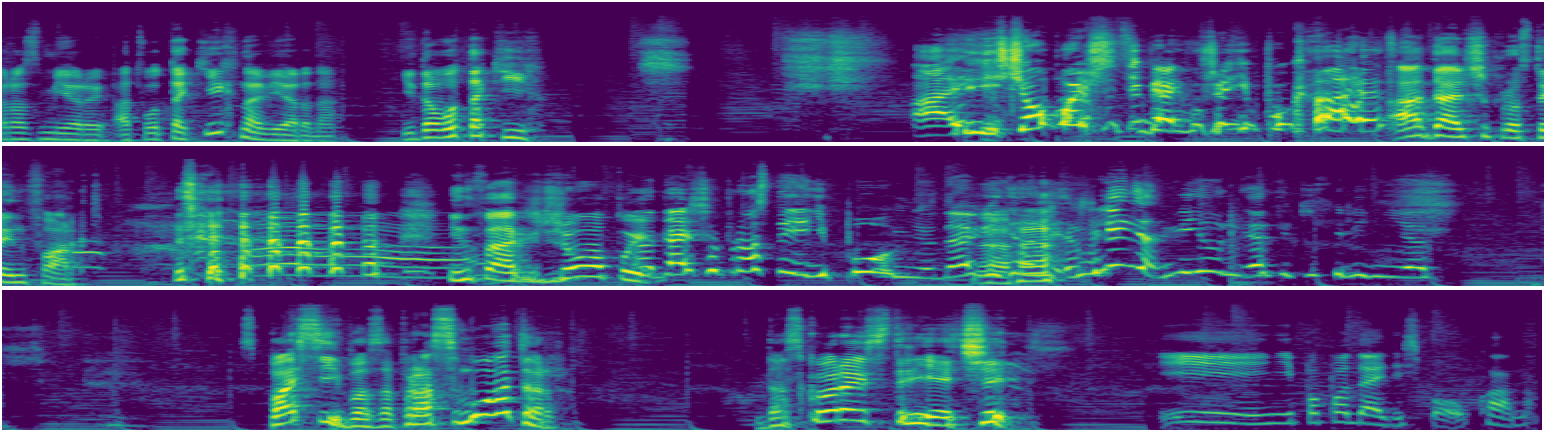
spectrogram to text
размеры. От вот таких, наверное. И до вот таких. А еще больше тебя уже не пугает. А дальше просто инфаркт. Инфаркт жопы. А дальше просто я не помню, да? Видел, я таких или нет. Спасибо за просмотр. До скорой встречи. И не попадайтесь пауканам.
